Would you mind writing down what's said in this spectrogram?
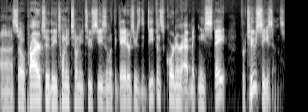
Uh, so prior to the 2022 season with the Gators, he was the defensive coordinator at McNeese State for two seasons.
